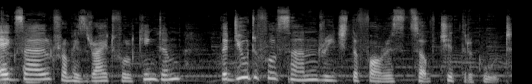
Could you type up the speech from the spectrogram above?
Exiled from his rightful kingdom, the dutiful son reached the forests of Chitrakoot.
